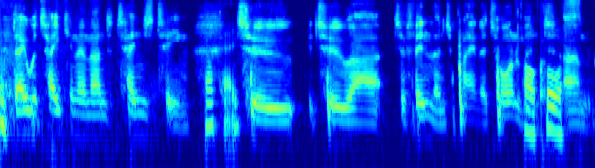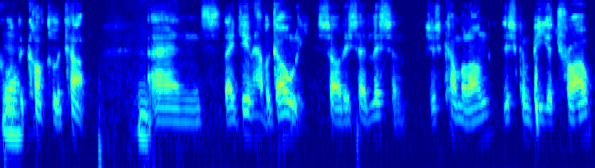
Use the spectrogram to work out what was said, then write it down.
they were taking an under tens team okay. to to uh, to Finland to play in a tournament oh, course. Um, called yeah. the Kokkola Cup, mm. and they didn't have a goalie, so they said, "Listen, just come along. This can be your trial."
